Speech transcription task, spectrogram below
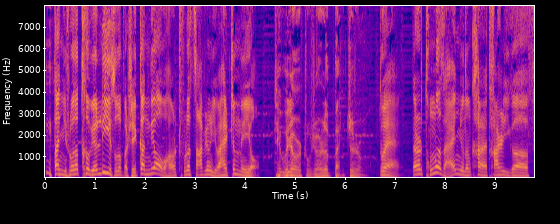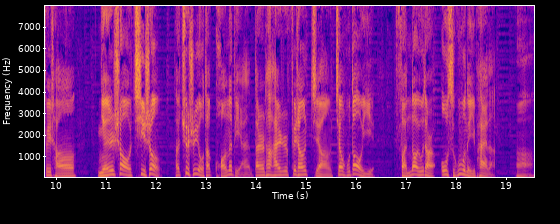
但你说他特别利索的把谁干掉吧，好像除了杂兵以外还真没有。这不就是主角的本质吗？对，但是童乐仔你就能看出来，他是一个非常年少气盛，他确实有他狂的点，但是他还是非常讲江湖道义，反倒有点 old school 那一派的。啊，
